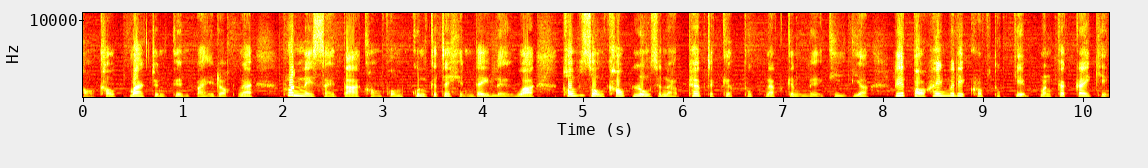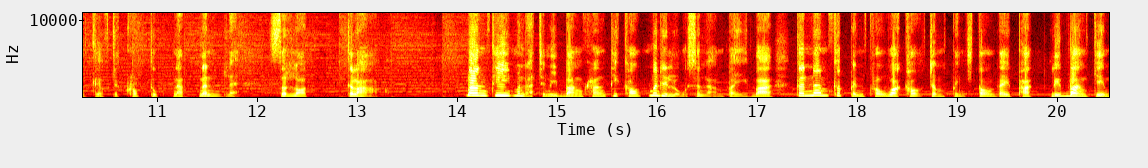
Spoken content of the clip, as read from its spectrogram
ของเขามากจนเกินไปหรอกนะ เพราะในสายตาของผมคุณก็จะเห็นได้เลยว่าผมส่งเขาลงสนามแทบจะเกือบทุกนัดกันเลยทีเดียวหรือต่อให้ไม่ได้ครบทุกเกมมันก็ใกล้เคียงเกือบจะครบทุกนัดนั่นแหละสล็อตกล่าวบางทีมันอาจจะมีบางครั้งที่เขาไม่ได้ลงสนามไปบ้าง แต่นั่นก็เป็นเพราะว่าเขาจำเป็นจะต้องได้พัก หรือบางเกม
